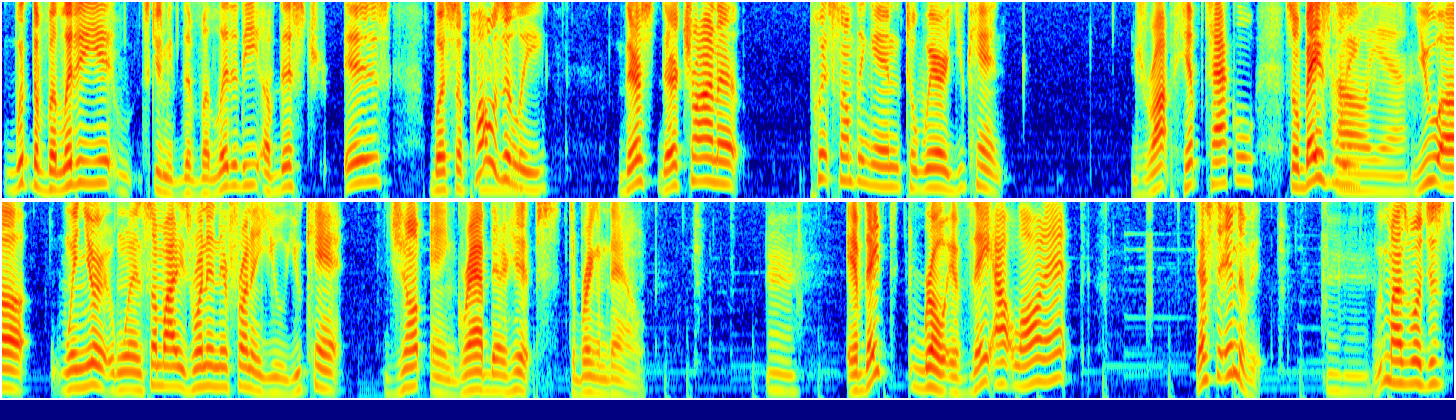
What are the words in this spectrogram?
what the validity. Excuse me, the validity of this tr- is, but supposedly they're they're trying to put something in to where you can't drop hip tackle. So basically, Oh yeah. you uh when you're when somebody's running in front of you, you can't jump and grab their hips to bring them down. Mm. If they, bro, if they outlaw that, that's the end of it. hmm We might as well just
